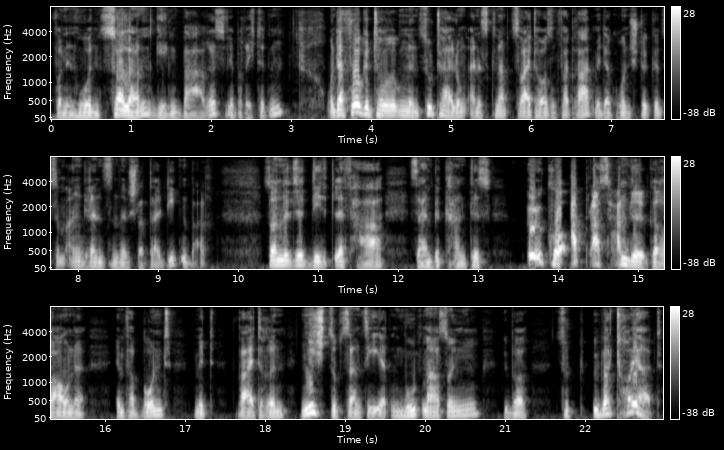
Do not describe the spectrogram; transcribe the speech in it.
von den Hohenzollern gegen Bares, wir berichteten, und der vorgetogenen Zuteilung eines knapp 2000 Quadratmeter Grundstückes im angrenzenden Stadtteil Dietenbach, sonderte Detlef H. sein bekanntes Öko-Ablasshandel-Geraune im Verbund mit weiteren nicht substanziierten Mutmaßungen über zu überteuert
